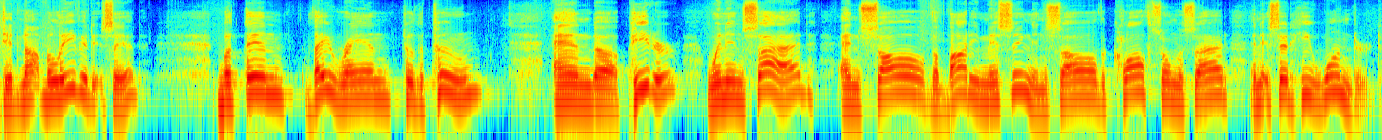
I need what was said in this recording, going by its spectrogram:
did not believe it, it said. But then they ran to the tomb, and uh, Peter went inside and saw the body missing and saw the cloths on the side, and it said he wondered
